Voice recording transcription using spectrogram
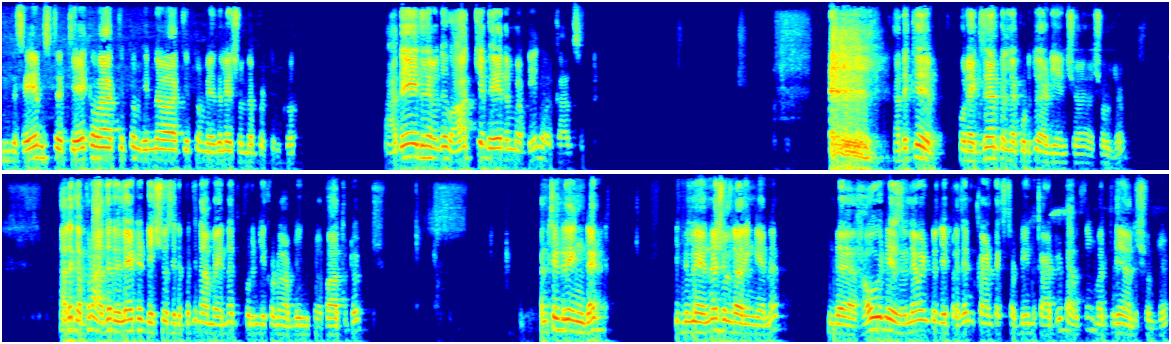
இந்த சேம் ஸ்டெப் ஏகவாக்கியத்துவம் பின்னவாக்கியத்துவம் எதுல சொல்லப்பட்டிருக்கோ அதே இதுல வந்து வாக்கிய பேதம் அப்படின்னு ஒரு கான்செப்ட் அதுக்கு ஒரு எக்ஸாம்பிள்ல கொடுத்து அப்படின்னு சொல்றேன். அதுக்கப்புறம் அதர் ரிலேட்டட் இஷ்யூஸ் இதை பத்தி நாம என்ன புரிஞ்சுக்கணும் அப்படின்னு பார்த்துட்டு கன்சிடரிங் தட் இதுல என்ன சொல்றாரு இங்க என்ன? இந்த how it is relevant to the present context அப்படின்னு காட்டிட்டு அதுக்கு மறுபடியும் அதை சொல்றேன்.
